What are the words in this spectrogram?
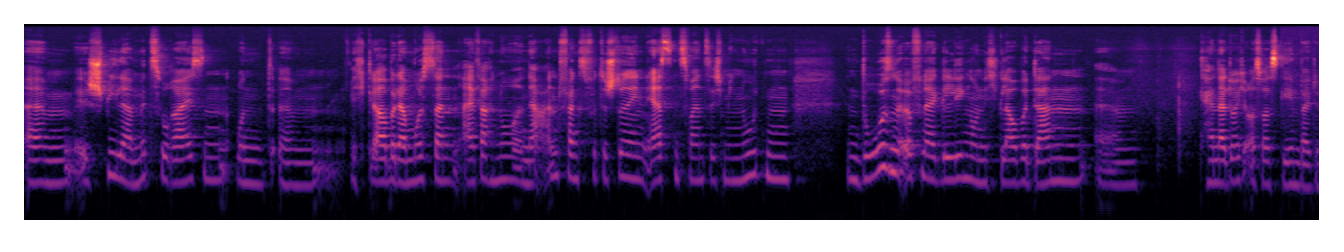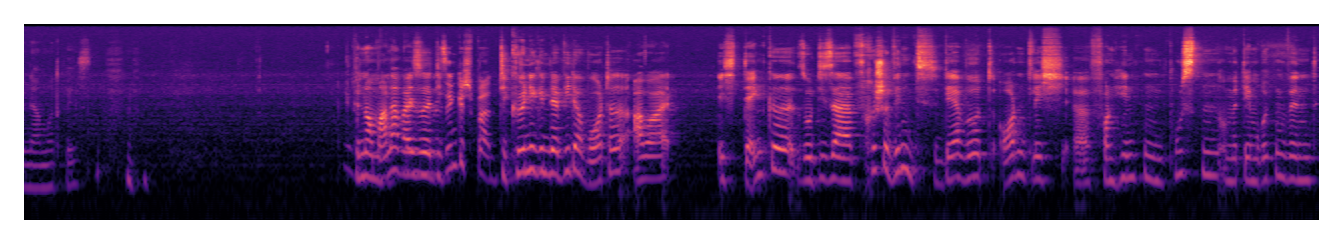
ähm, Spieler mitzureißen. Und ähm, ich glaube, da muss dann einfach nur in der Anfangsviertelstunde, in den ersten 20 Minuten, ein Dosenöffner gelingen. Und ich glaube, dann ähm, kann da durchaus was gehen bei Dynamo Dresden. Ich bin normalerweise die, gespannt. die Königin der Widerworte, aber ich denke, so dieser frische Wind, der wird ordentlich äh, von hinten pusten und mit dem Rückenwind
